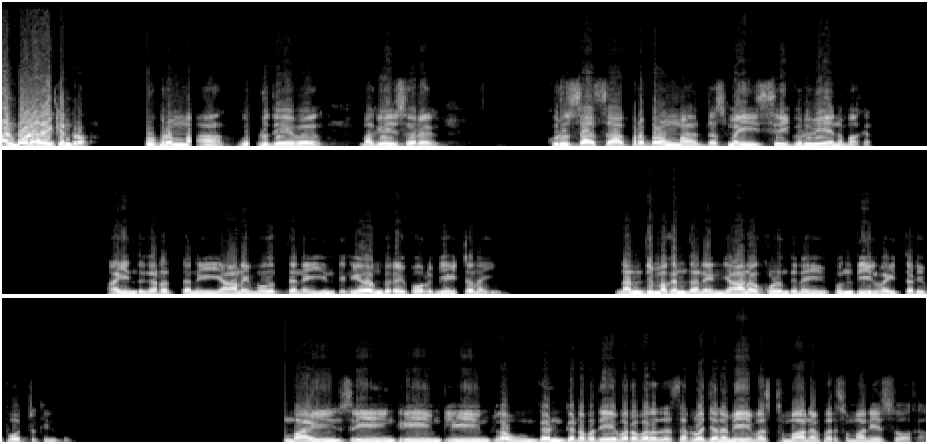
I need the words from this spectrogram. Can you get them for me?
அன்போடு அழைக்கின்றோம். குரு பிரம்மா குருதேவ மகேஸ்வர குரு சாசா பிரபிரம்ம தஸ்மை ஸ்ரீ குருவே நமக. ஐந்து கரத்தனை யானை முகத்தனை இந்தின் இளம்பிறை போலும் எயிட்டனை நந்தி மகந்தனை ஞான கொழுந்தினை புந்தியில் வைத்தடி போற்றுகின்றோம். ஐம் ஸ்ரீம் கிரீம் க்ளீம் க்ளௌம் கண் கணபதே வரவரத சர்வஜனமே வசுமான வசுமானே சோகா.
